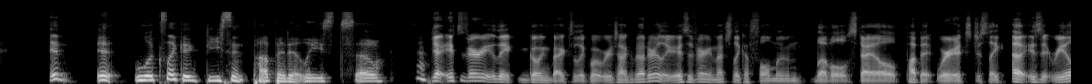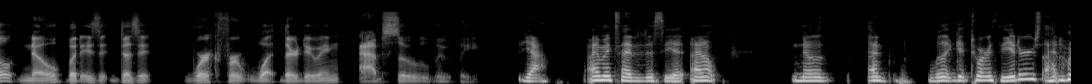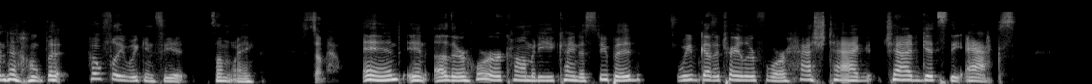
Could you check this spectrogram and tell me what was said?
it it looks like a decent puppet at least. So yeah it's very like going back to like what we were talking about earlier it's a very much like a full moon level style puppet where it's just like uh, is it real? No but is it does it work for what they're doing? Absolutely. Yeah i'm excited to see it. I don't know I, will it get to our theaters? I don't know but hopefully we can see it some way. Somehow. And in other horror comedy kind of stupid we've got a trailer for hashtag chad gets the axe.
